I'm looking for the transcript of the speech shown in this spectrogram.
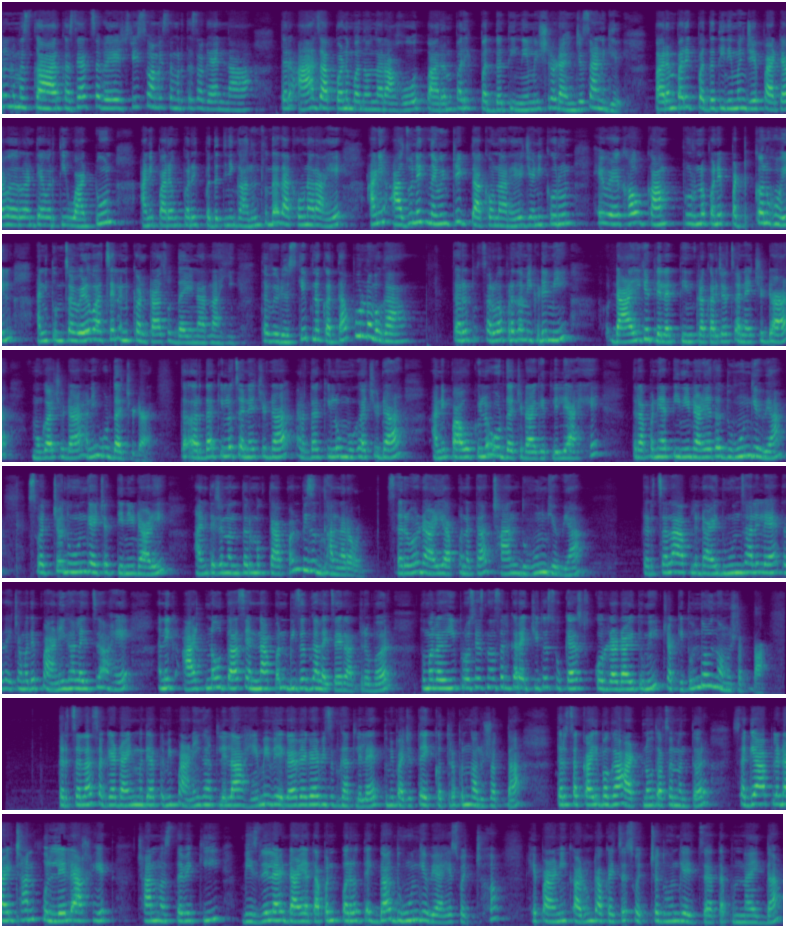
Hello नमस्कार. कसे आहात सगळे? श्री स्वामी समर्थ सगळ्यांना. तर आज आपण बनवणार आहोत पारंपरिक पद्धतीने मिश्र डाळींचे सांडगे. पारंपरिक पद्धतीने म्हणजे पाट्यावर वरवंट्यावरती वाटून आणि पारंपरिक पद्धतीने घालून सुद्धा दाखवणार आहे. आणि अजून एक नवीन ट्रिक दाखवणार आहे जेणेकरून हे वेळखाऊ काम पूर्णपणे पटकन होईल आणि तुमचा वेळ वाचेल आणि कंटाळासुद्धा येणार नाही. तर व्हिडिओ स्किप न करता पूर्ण बघा. तर सर्वप्रथम इकडे मी डाळी घेतलेल्या आहेत तीन प्रकारच्या चण्याची डाळ मुगाची डाळ आणि उडदाची डाळ. तर अर्धा किलो चण्याची डाळ अर्धा किलो मुगाची डाळ आणि पाव किलो उडदाची डाळ घेतलेली आहे. तर आपण या तिन्ही डाळी आता धुवून घेऊया. स्वच्छ धुवून घ्यायच्या तिन्ही डाळी आणि त्याच्यानंतर मग त्या आपण भिजत घालणार आहोत. सर्व डाळी आपण आता छान धुवून घेऊया. तर चला आपल्या डाळी धुवून झालेल्या आहे तर त्याच्यामध्ये पाणी घालायचं आहे. आणि एक आठ नऊ तास यांना आपण भिजत घालायचं आहे रात्रभर. तुम्हाला ही प्रोसेस नसेल करायची तर सुक्या कोरड्या डाळी तुम्ही चक्कीतून दळून आणू शकता. तर चला सगळ्या डाळींमध्ये आता मी पाणी घातलेलं आहे. मी वेगळ्या वेगळ्या भिजत घातलेल्या आहेत. तुम्ही पाहिजे तर एकत्र पण घालू शकता. तर सकाळी बघा आठ नऊ तासानंतर सगळ्या आपल्या डाळी छान फुललेल्या आहेत. छान मस्तपैकी भिजलेल्या आहेत डाळी. आता आपण परत एकदा धुवून घेऊया हे स्वच्छ. हे पाणी काढून टाकायचं स्वच्छ धुवून घ्यायचं आता पुन्हा एकदा.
